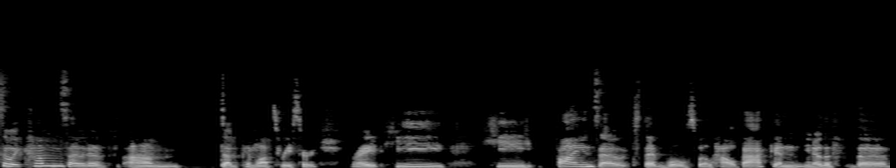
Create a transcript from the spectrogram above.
so it comes out of um, Doug Pimlott's research, right? He he finds out that wolves will howl back, and you know the the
